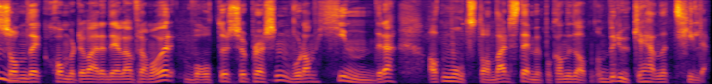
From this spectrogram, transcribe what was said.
som det kommer til å være en del av framover. Walter suppression, hvordan hindre at motstanderen stemmer på kandidaten, og bruke henne til det.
